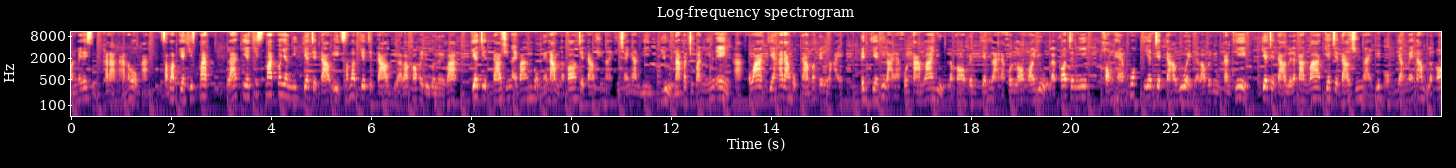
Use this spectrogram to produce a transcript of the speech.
มันไม่ได้สูงขนาดนั้นนะผมอะสำหรับเกียร์คริสต์มาสและเกียร์คริสต์มาสก็ยังมีเกียร์7ดาวอีกสำหรับเกียร์7ดาวเดี๋ยวเราก็ไปดูกันเลยว่าเกียร์7ดาวชิ้นไหนบ้างที่ผมแนะนำแล้วก็ 7 ดาวชิ้นไหนที่ใช้งานดีอยู่ณปัจจุบันนี้นั่นเองอะเพราะว่าเกียร์5ดาว6ดาวก็เป็นหลาย เป็นเกียร์ที่หลายหลายคนตามล่าอยู่ แล้วก็เป็นเกียร์ที่หลายหลายคนรอคอยอยู่ แล้วก็จะมีของแถมพวกเกียร์7ดาวด้วยเดี๋ยวเราไปดูกันที่เกียร์7ดาวเลยละกันว่าเกียร์7ดาวชิ้นไหนที่ผมยังแนะนำแล้วก็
